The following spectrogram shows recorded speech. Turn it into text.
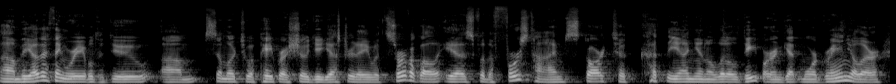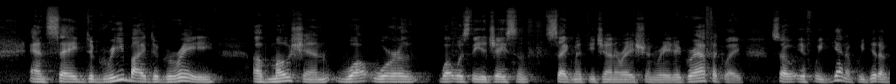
Um, the other thing we're able to do, um, similar to a paper I showed you yesterday with cervical, is for the first time start to cut the onion a little deeper and get more granular and say degree by degree of motion, what were what was the adjacent segment degeneration radiographically. So if we, again, if we did a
